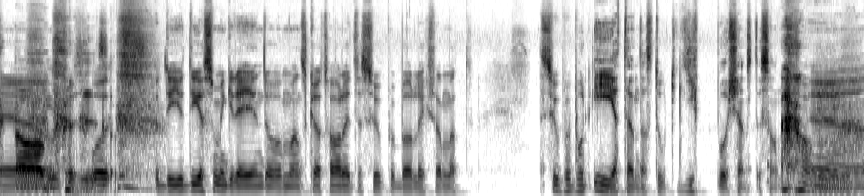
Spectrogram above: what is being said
eh, Ja men precis. och, och det är ju det som är grejen då om man ska ta lite Super Bowl liksom att Super Bowl är ett enda stort jippo känns det som. Eh,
